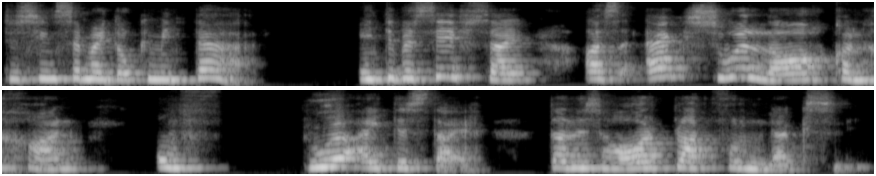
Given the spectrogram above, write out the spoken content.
Toe sien sy my dokumentêr en toe besef sy as ek so laag kan gaan om bo uit te styg, dan is haar platform niks nie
